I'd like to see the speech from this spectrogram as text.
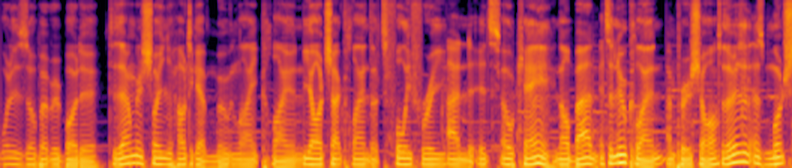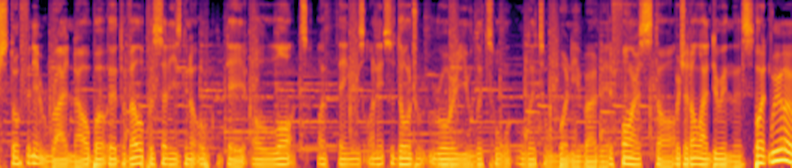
What is up everybody? Today I'm going to show you how to get Moonlight client, VR chat client that's fully free and it's okay, not bad. It's a new client, I'm pretty sure. So there isn't as much stuff in it right now, but the developer said he's going to update a lot of things on it. So don't worry you little, little bunny about it. Before I start, which I don't like doing this, but we are,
